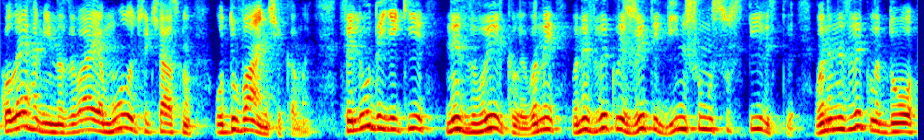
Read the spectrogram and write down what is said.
колега мій називає молодь сучасну одуванчиками. Це люди, які не звикли. Вони, вони звикли жити в іншому суспільстві. Вони не звикли до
